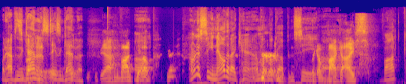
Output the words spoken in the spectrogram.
what happens in Canada stays in Canada. Yeah, the Vodka Uh, up. I'm gonna see now that I can. I'm gonna look up and see like a uh, vodka ice. vodka.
